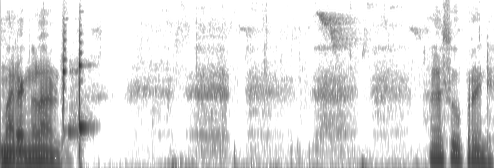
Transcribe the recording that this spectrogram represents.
മരങ്ങളാണ് നല്ല സൂപ്പർ അതിന്റെ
